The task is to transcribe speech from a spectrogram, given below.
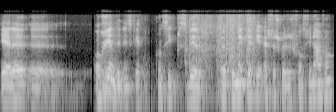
era uh, horrenda, nem sequer consigo perceber uh, como é que estas coisas funcionavam.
